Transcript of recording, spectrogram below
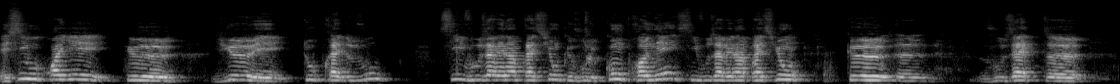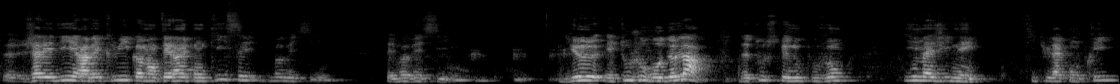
Et si vous croyez que Dieu est tout près de vous, si vous avez l'impression que vous le comprenez, si vous avez l'impression que euh, vous êtes, euh, euh, j'allais dire, avec lui comme en terrain conquis, c'est mauvais signe. C'est mauvais signe. Dieu est toujours au-delà de tout ce que nous pouvons imaginer. Si tu l'as compris,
